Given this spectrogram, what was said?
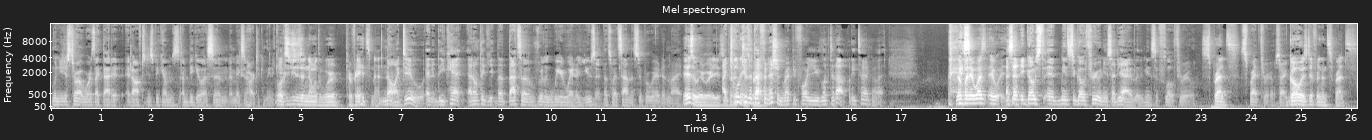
when you just throw out words like that, it, it often just becomes ambiguous and it makes it hard to communicate. well because you just didn't know what the word pervades meant no, I do, and you can't. I don't think you, that that's a really weird way to use it. That's why it sounded super weird in my. it is a weird word to use it. I told think you the definition right before you looked it up. What are you talking about? No, but it was it, I said it goes. It means to go through, and you said, "Yeah, it means to flow through, spreads. spread through." Sorry, Go is different than spreads.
